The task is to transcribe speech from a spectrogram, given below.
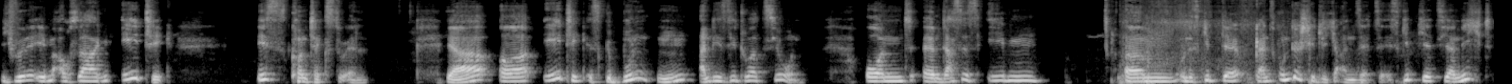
ich würde eben auch sagen, Ethik ist kontextuell. Ja, aber Ethik ist gebunden an die Situation. Und ähm, das ist eben, ähm, und es gibt ja ganz unterschiedliche Ansätze. Es gibt jetzt ja nicht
